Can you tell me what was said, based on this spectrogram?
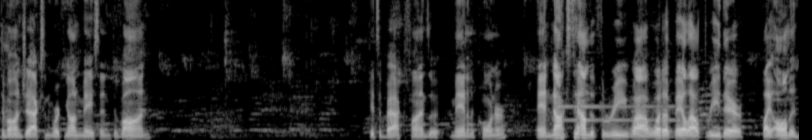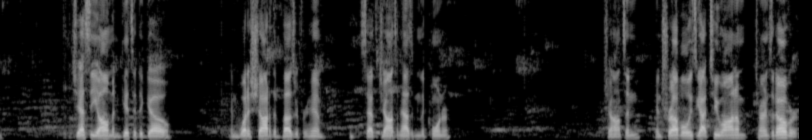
Devon Jackson working on Mason. Devon gets it back, finds a man in the corner, and knocks down the three. Wow, what a bailout three there by Alman. Jesse Alman gets it to go. And what a shot at the buzzer for him. Seth Johnson has it in the corner. Johnson in trouble. He's got two on him, turns it over.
